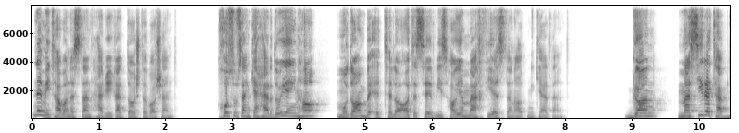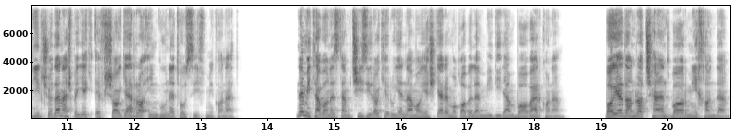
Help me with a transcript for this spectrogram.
نمی توانستند حقیقت داشته باشند. خصوصا که هر دوی اینها مدام به اطلاعات سرویس های مخفی استناد می کردند. گان مسیر تبدیل شدنش به یک افشاگر را اینگونه توصیف می کند. نمی توانستم چیزی را که روی نمایشگر مقابلم می دیدم باور کنم. باید آن را چند بار می خواندم.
